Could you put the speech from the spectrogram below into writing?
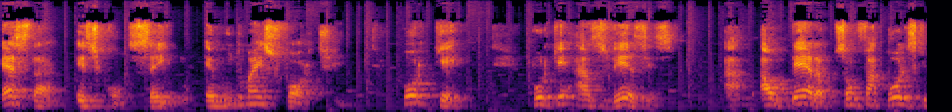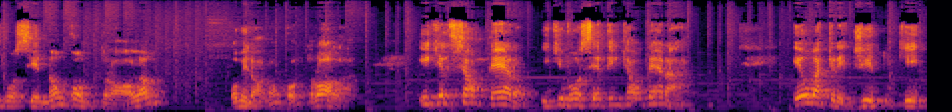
esta, esse conceito é muito mais forte. Por quê? Porque às vezes alteram, são fatores que você não controla, ou melhor, não controla, e que eles se alteram e que você tem que alterar. Eu acredito que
